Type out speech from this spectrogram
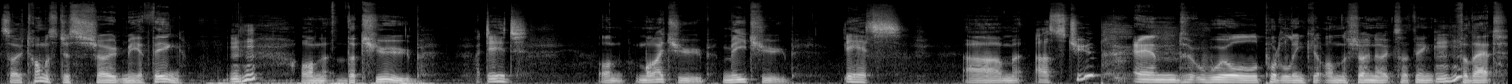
So Thomas just showed me a thing Mhm. on the tube, I did. on my tube, me tube. Yes. Um, Us tube. and we'll put a link on the show notes, I think, Mhm. for that,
